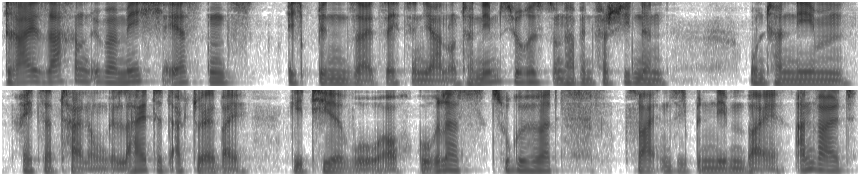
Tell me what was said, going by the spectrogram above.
Drei Sachen über mich. Erstens, ich bin seit 16 Jahren Unternehmensjurist und habe in verschiedenen Unternehmen Rechtsabteilungen geleitet, aktuell bei Getir, wo auch Gorillas zugehört. Zweitens, ich bin nebenbei Anwalt,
